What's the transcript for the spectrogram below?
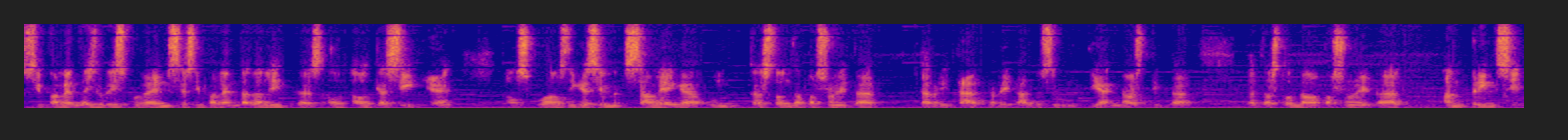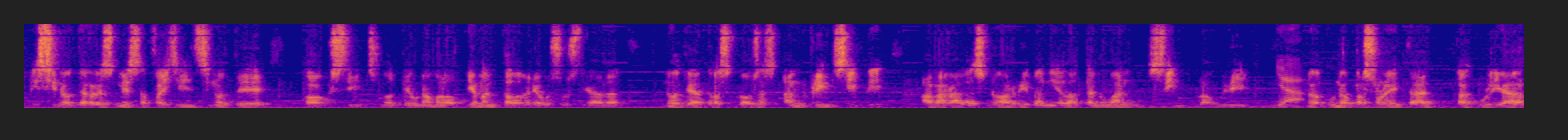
si parlem de jurisprudència, si parlem de delictes, el, el que sigui, eh, els quals, diguéssim, s'alega un trastorn de personalitat de veritat, de veritat, o sigui, un diagnòstic de, de trastorn de la personalitat, en principi, si no té res més afegit, si no té tòxics, no té una malaltia mental greu associada, no té altres coses, en principi, a vegades no arriba ni a l'atenuant simple. Vull dir, yeah. una, una personalitat peculiar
